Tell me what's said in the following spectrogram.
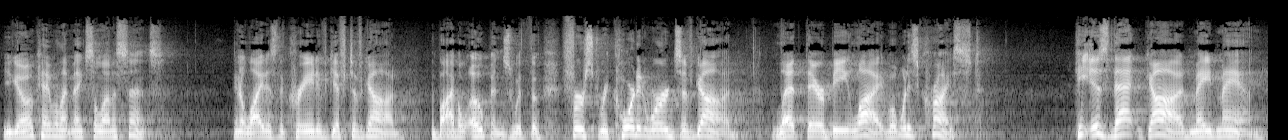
you go, okay, well, that makes a lot of sense. You know, light is the creative gift of God. The Bible opens with the first recorded words of God let there be light. Well, what is Christ? He is that God made man.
